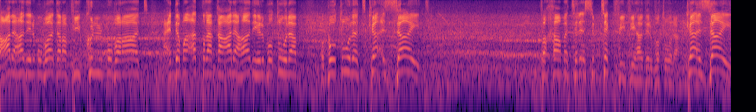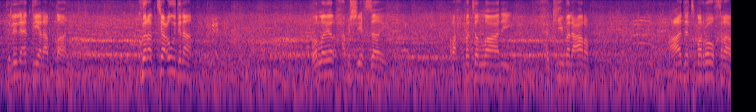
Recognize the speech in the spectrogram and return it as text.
على هذه المبادرة في كل مباراة عندما أطلق على هذه البطولة بطولة كأس زايد. فخامة الاسم تكفي في هذه البطولة. كأس زايد للأندية الأبطال. كرة بتعود الآن. والله يرحم الشيخ زايد. رحمة الله عليه. حكيم العرب. عادت مرة أخرى.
